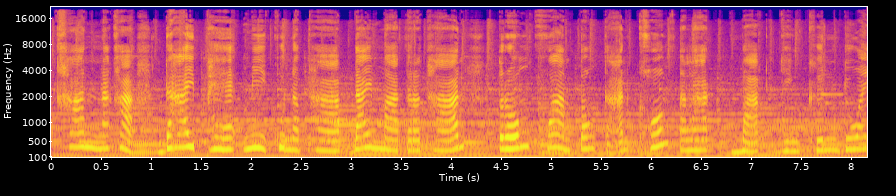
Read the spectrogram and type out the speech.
ำคัญนะคะ ได้แพะมีคุณภาพได้มาตรฐาน ตรงความต้องการของตลาดมากยิ่งขึ้นด้วย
